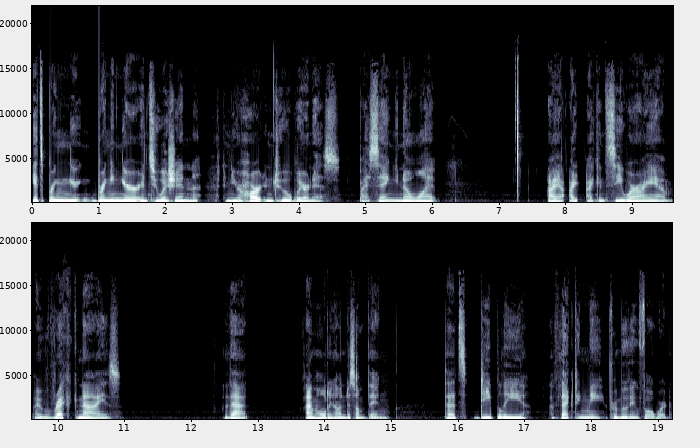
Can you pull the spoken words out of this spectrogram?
it's bringing bringing your intuition and your heart into awareness by saying, you know what? I, I, I can see where I am. I recognize that I'm holding on to something that's deeply affecting me for moving forward.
